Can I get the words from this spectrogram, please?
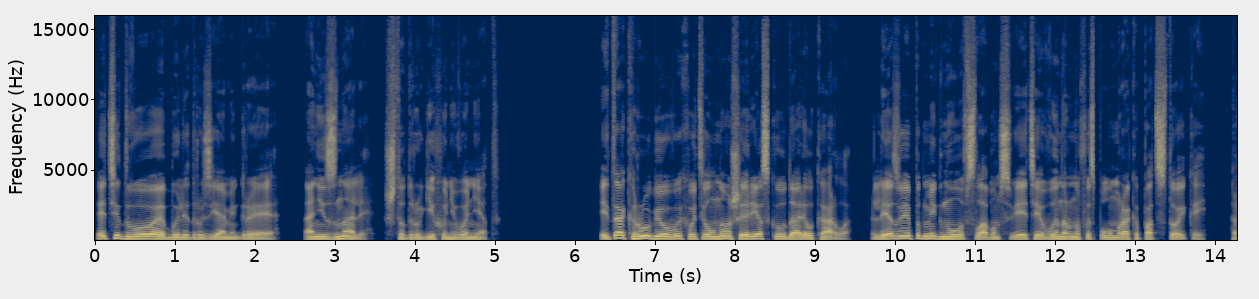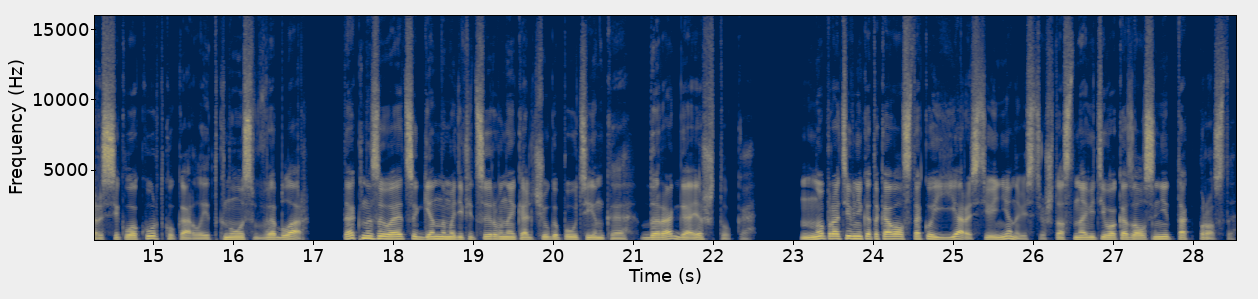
Эти двое были друзьями Грея. Они знали, что других у него нет. Итак, Рубио выхватил нож и резко ударил Карла. Лезвие подмигнуло в слабом свете, вынырнув из полумрака под стойкой. Рассекло куртку Карла и ткнулось в веблар. Так называется генно-модифицированная кольчуга-паутинка. Дорогая штука. Но противник атаковал с такой яростью и ненавистью, что остановить его оказалось не так просто.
